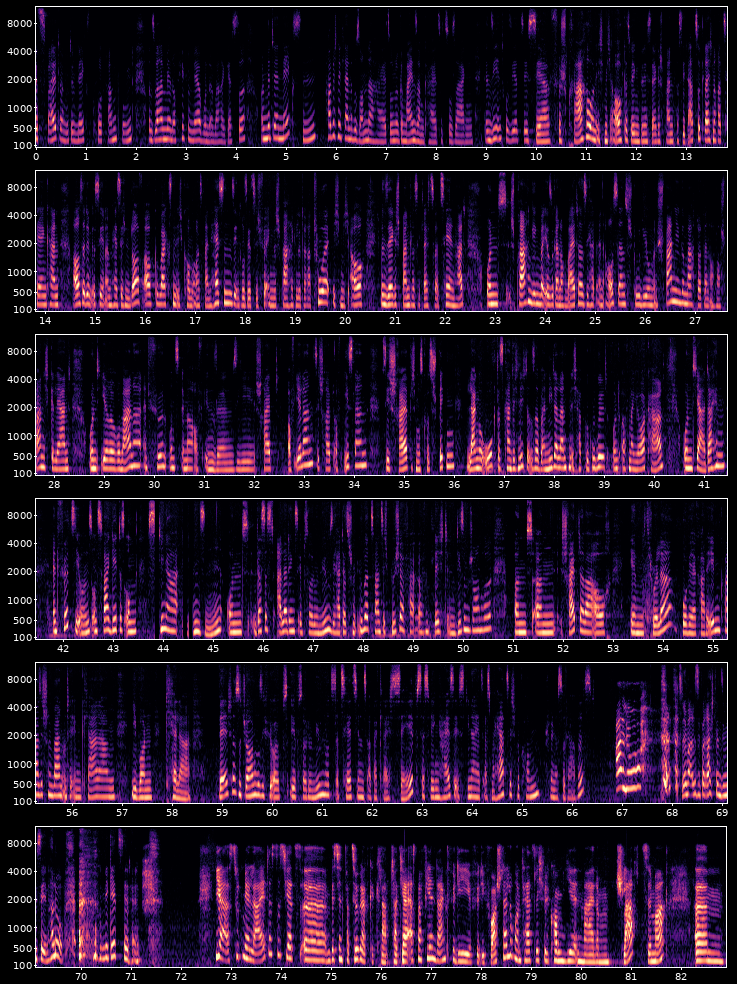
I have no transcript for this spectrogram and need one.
jetzt weiter mit dem nächsten Programmpunkt. Und zwar haben wir noch viel, viel mehr wunderbare Gäste. Und mit der nächsten habe ich eine kleine Besonderheit, so eine Gemeinsamkeit sozusagen. Denn sie interessiert sich sehr für Sprache und ich mich auch. Deswegen bin ich sehr gespannt, was sie dazu gleich noch erzählen kann. Außerdem ist sie in einem hessischen Dorf aufgewachsen. Ich komme aus Rheinhessen. Sie interessiert sich für englischsprachige Literatur. Ich mich auch. Ich bin sehr gespannt, was sie gleich zu erzählen hat. Und Sprachen gingen bei ihr sogar noch weiter. Sie hat ein Auslandsstudium in Spanien gemacht, dort dann auch noch Spanisch gelernt. Und ihre Romane entführen uns immer auf Inseln. Sie schreibt auf Irland, sie schreibt auf Island, sie schreibt, ich muss kurz spicken, Langeoog, das kannte ich nicht, das ist aber in Niederlanden, ich habe gegoogelt, und auf Mallorca. Und ja, dahin entführt sie uns. Und zwar geht es um Stina Jensen. Und das ist allerdings ihr Pseudonym. Sie hat jetzt schon über 20 Bücher veröffentlicht in diesem Genre und ähm, schreibt aber auch im Thriller, wo wir ja gerade eben quasi schon waren, unter ihrem Klarnamen Yvonne Keller. Welches Genre sie für ihr Pseudonym nutzt, erzählt sie uns aber gleich selbst. Deswegen heiße ich Stina jetzt erstmal herzlich willkommen. Schön, dass du da bist. Hallo! Es sind immer alles überrascht, wenn sie mich sehen. Hallo! Wie geht's dir denn? Ja, es tut mir leid, dass das jetzt äh, ein bisschen verzögert geklappt hat. Ja, erstmal vielen Dank für die, für die Vorstellung und herzlich willkommen hier in meinem Schlafzimmer. Ähm,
